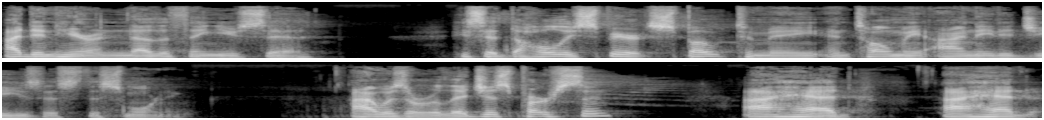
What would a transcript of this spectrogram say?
I didn't hear another thing you said. He said, the Holy Spirit spoke to me and told me I needed Jesus this morning. I was a religious person. I had I had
